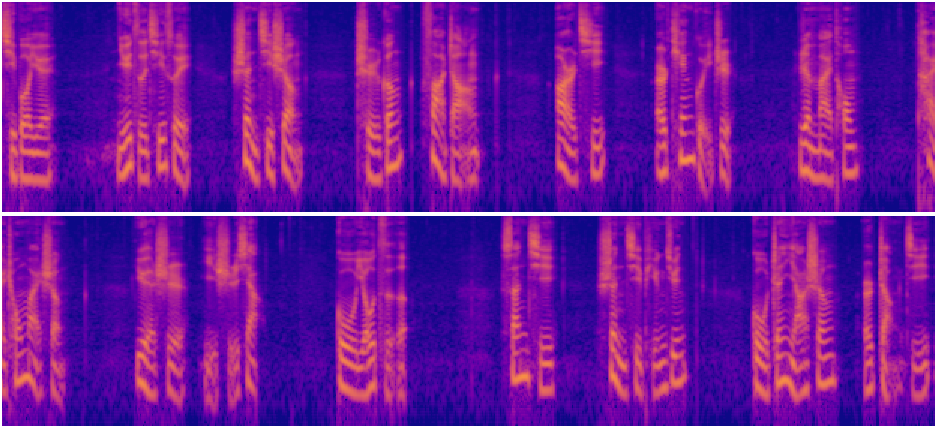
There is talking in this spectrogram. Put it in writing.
岐伯曰：女子七岁，肾气盛，齿更，发长，二七。而天癸至，任脉通，太冲脉盛，月事以时下，故有子。三期，肾气平均，故真牙生而长疾。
